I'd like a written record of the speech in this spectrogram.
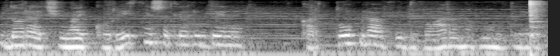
До речі, найкорисніше для людини картопля відварена в мундирах.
